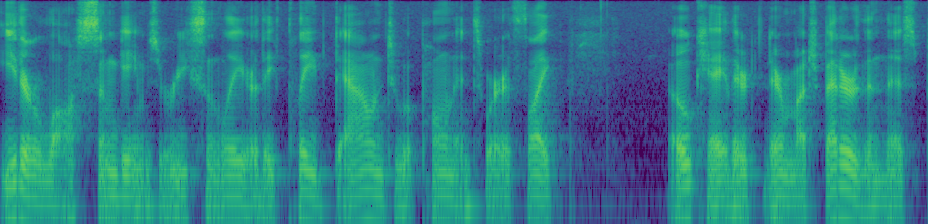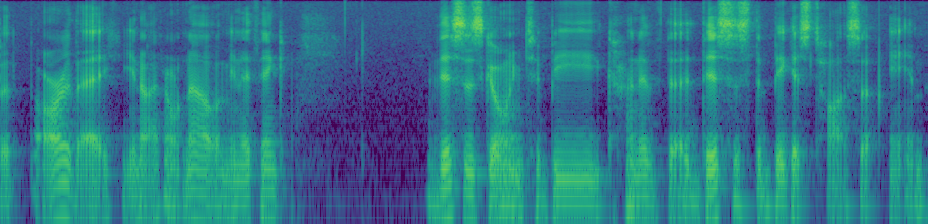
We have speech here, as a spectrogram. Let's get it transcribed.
either lost some games recently or they've played down to opponents where it's like, okay, they're they're much better than this, but are they? You know, I don't know. I mean, I think this is going to be kind of the this is the biggest toss up game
